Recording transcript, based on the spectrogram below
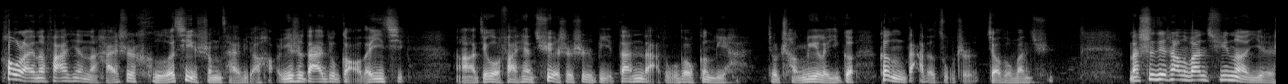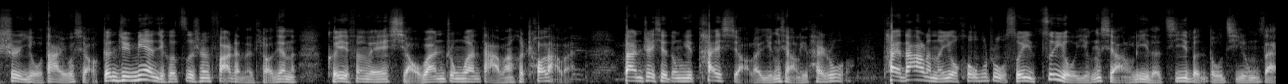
后来呢，发现呢，还是和气生财比较好，于是大家就搞在一起。啊，结果发现确实是比单打独斗更厉害，就成立了一个更大的组织，叫做湾区。那世界上的湾区呢，也是有大有小，根据面积和自身发展的条件呢，可以分为小湾、中湾、大湾和超大湾。但这些东西太小了，影响力太弱；太大了呢，又 hold 不住。所以最有影响力的基本都集中在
